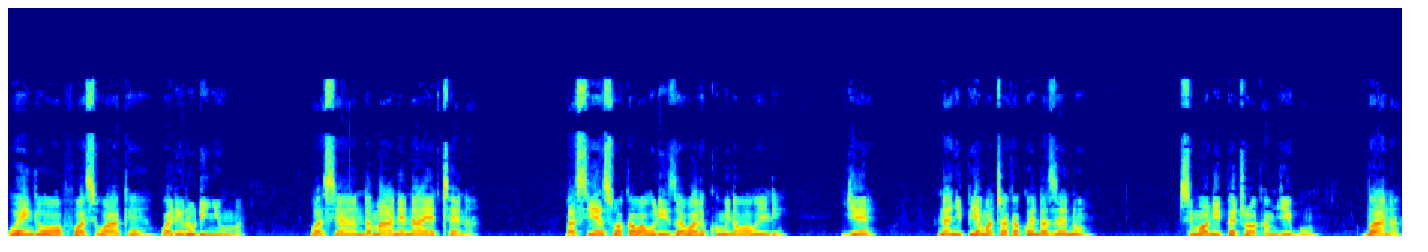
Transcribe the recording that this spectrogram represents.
wengi wa wafuasi wake walirudi nyuma, wasiandamane naye tena. Basi Yesu akawauliza wale kumi na wawili, Je, nanyi pia mwataka kwenda zenu? Simoni Petro akamjibu, Bwana,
